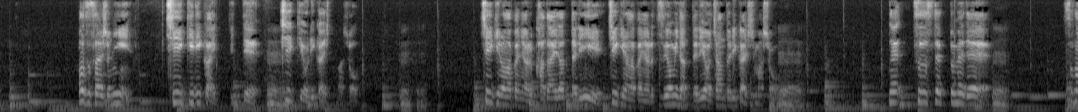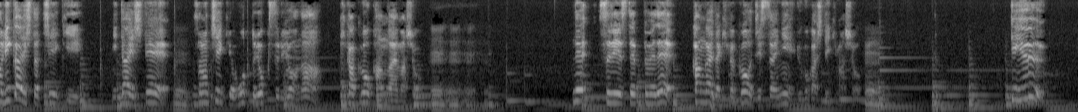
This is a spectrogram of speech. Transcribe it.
まず最初に地域理解って言ってうん。地域を理解しましょうんう地域の中にある課題だったり地域の中にある強みだったりをちゃんと理解しましょう。んううん。で2ステップ目でうん。その理解した地域に対してうん。その地域をもっと良くするような企画を考えましょう。うんうんうんで3ステップ目で考えた企画を実際に動かしていきましょう。うんうん。っていう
